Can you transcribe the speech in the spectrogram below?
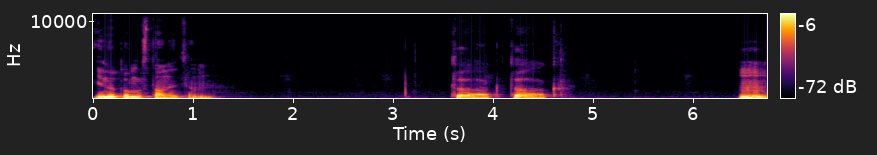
І на тому станеться. Так, так. Угу.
